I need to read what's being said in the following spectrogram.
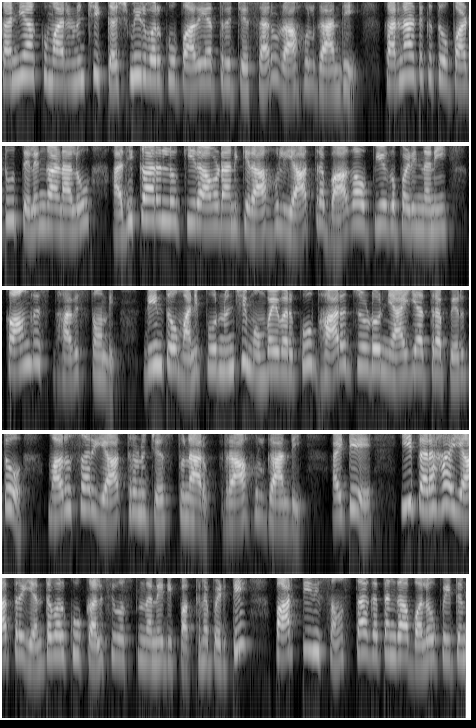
కన్యాకుమారి నుంచి కశ్మీర్ వరకు పాదయాత్ర చేశారు రాహుల్ గాంధీ. కర్ణాటకతో పాటు తెలంగాణలో అధికారంలోకి రావడానికి రాహుల్ యాత్ర బాగా ఉపయోగపడిందని కాంగ్రెస్ భావిస్తోంది. దీంతో మణిపూర్ నుంచి ముంబై వరకు భారత్ జోడో న్యాయయాత్ర పేరుతో మరోసారి యాత్రను చేస్తున్నారు రాహుల్ గాంధీ. అయితే ఈ తరహా యాత్ర ఎంతవరకు కలిసి వస్తుందనేది పక్కన పెడితే పార్టీని సంస్థాగతంగా బలోపేతం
